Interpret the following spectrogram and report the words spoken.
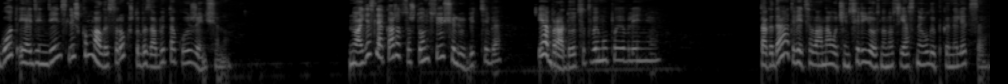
Год и один день – слишком малый срок, чтобы забыть такую женщину. Ну а если окажется, что он все еще любит тебя и обрадуется твоему появлению? Тогда, — ответила она очень серьезно, но с ясной улыбкой на лице,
